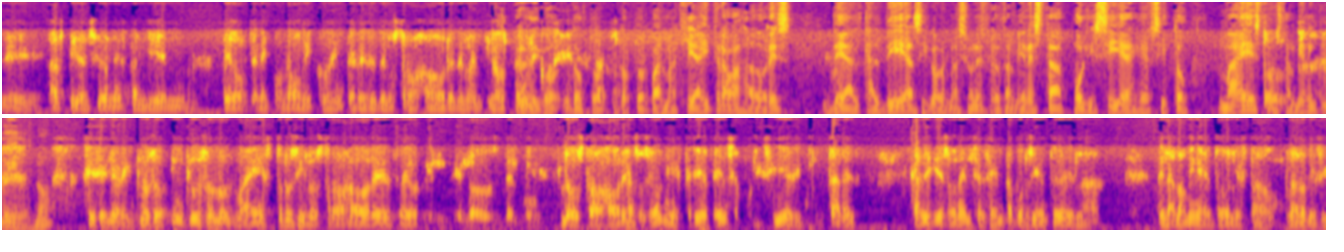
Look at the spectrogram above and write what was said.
eh, aspiraciones también de orden económico, de intereses de los trabajadores, de los empleados públicos. doctor, doctor Palma, aquí hay trabajadores de alcaldías y gobernaciones, pero también está policía, ejército, maestros también incluidos, ¿no? Sí, señor, incluso incluso los maestros y los trabajadores eh, los del, los trabajadores asociados al Ministerio de Defensa, policías y militares, casi que son el 60% de la de la nómina de todo el Estado. Claro que sí,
